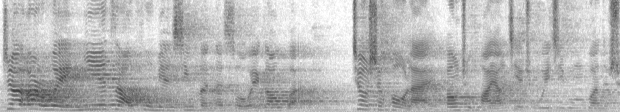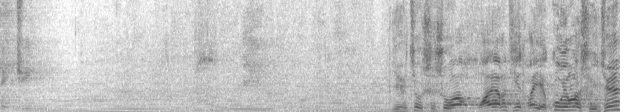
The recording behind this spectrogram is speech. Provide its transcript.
这二位捏造负面新闻的所谓高管，就是后来帮助华阳解除危机公关的水军。也就是说，华阳集团也雇佣了水军。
